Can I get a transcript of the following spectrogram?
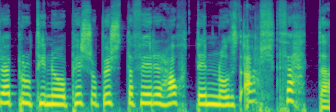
svepprútínu og piss og busta fyrir háttinn og þú veist allt þetta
